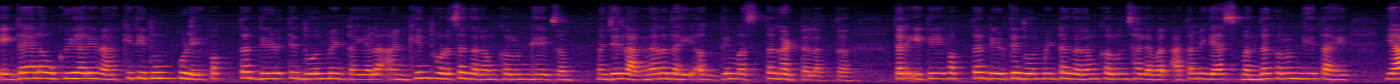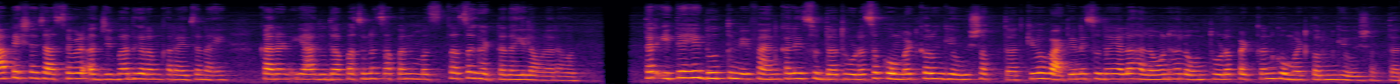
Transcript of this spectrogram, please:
एकदा याला उकळी आली ना की तिथून पुढे फक्त दीड ते दोन मिनटं याला आणखीन थोडंसं गरम करून घ्यायचं. म्हणजे लागणारं दही अगदी मस्त घट्ट लागतं. तर इथे फक्त दीड ते दोन मिनटं गरम करून झाल्यावर आता मी गॅस बंद करून घेत आहे. यापेक्षा जास्त वेळ अजिबात गरम करायचं नाही. कारण या दुधापासूनच आपण मस्त असं घट्ट दही लावणार आहोत. तर इथे हे दूध तुम्ही फॅनखाली सुद्धा थोडंसं कोमट करून घेऊ शकतात. किंवा वाटीने सुद्धा याला हलवून हलवून थोडं पटकन कोमट करून घेऊ शकतात.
